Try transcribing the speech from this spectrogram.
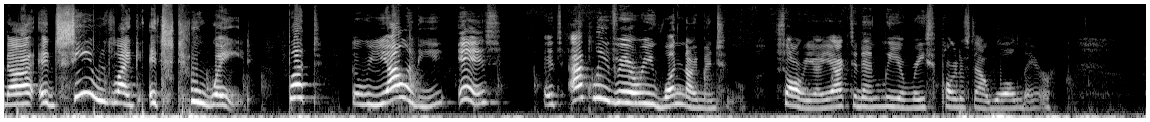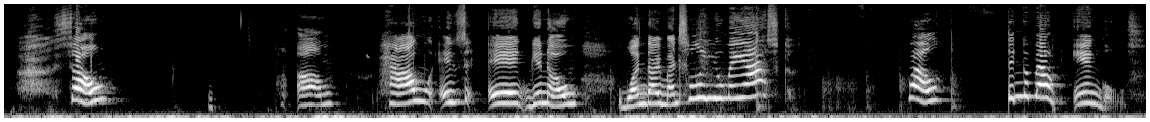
now it seems like it's two-weight, but the reality is it's actually very one-dimensional. Sorry, I accidentally erased part of that wall there. So, um, how is it, you know, one-dimensional, you may ask? Well, think about angles.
